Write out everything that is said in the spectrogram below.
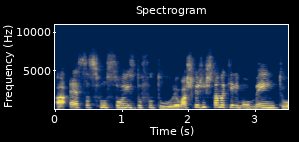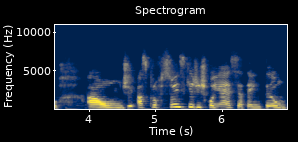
a, essas funções do futuro. Eu acho que a gente está naquele momento onde as profissões que a gente conhece até então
